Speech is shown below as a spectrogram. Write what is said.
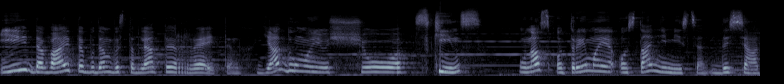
І давайте будемо виставляти рейтинг. Я думаю, що Skins у нас отримає останнє місце 10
